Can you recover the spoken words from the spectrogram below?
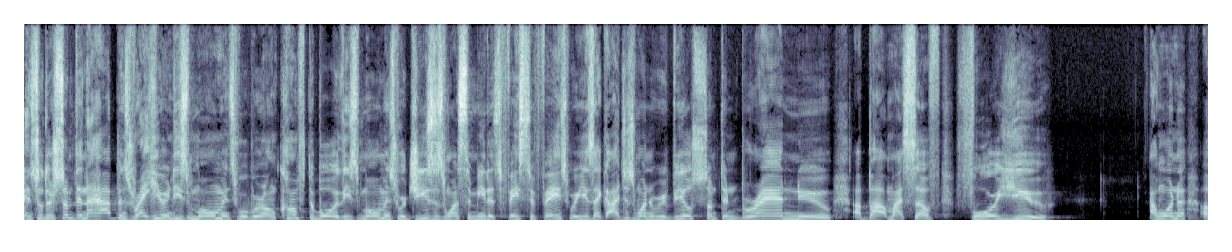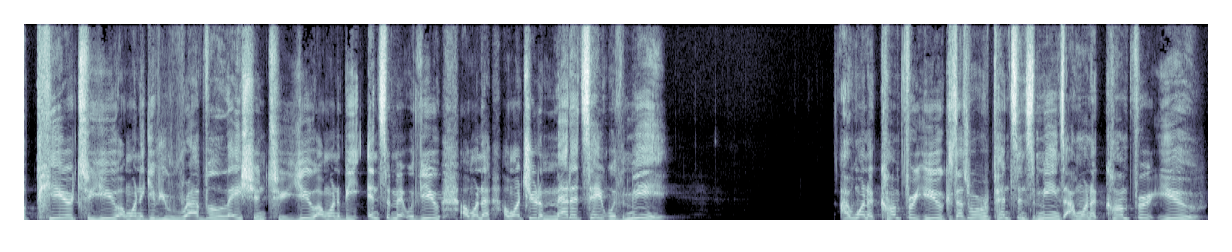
And so there's something that happens right here in these moments where we're uncomfortable, or these moments where Jesus wants to meet us face to face, where he's like, I just want to reveal something brand new about myself for you. I want to appear to you. I want to give you revelation to you. I want to be intimate with you. I want to, I want you to meditate with me. I want to comfort you because that's what repentance means. I want to comfort you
